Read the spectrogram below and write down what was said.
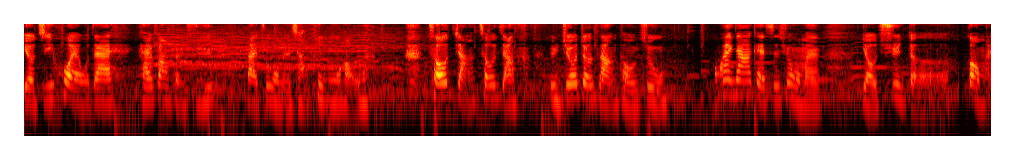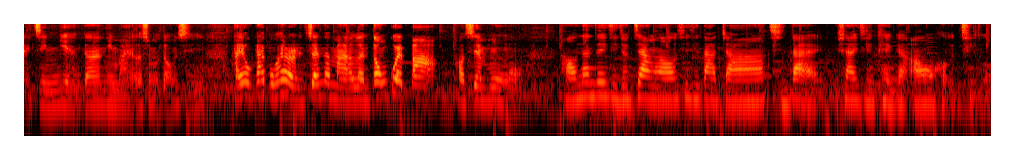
有机会我再开放粉丝来住我们小木屋好了，抽奖抽奖与 JoJo 赏同住，欢迎大家可以私讯我们有趣的购买经验，跟你买了什么东西，还有该不会有人真的买了冷冻柜吧？好羡慕哦！好，那这一集就这样喽，谢谢大家，期待下一集可以跟阿龙合体了，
